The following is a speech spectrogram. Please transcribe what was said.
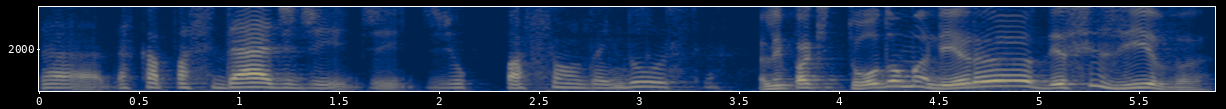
da, da capacidade de, de, de, ocupação da indústria? Ela impactou de uma maneira decisiva.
